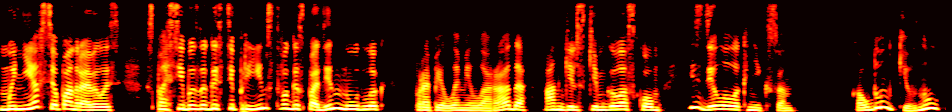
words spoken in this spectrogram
«Мне все понравилось. Спасибо за гостеприимство, господин Нудлок», — пропела Милорада ангельским голоском и сделала Книксон. Колдун кивнул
